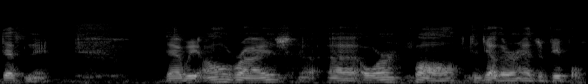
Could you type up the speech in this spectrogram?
destiny. That we all rise uh, or fall together as a people.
